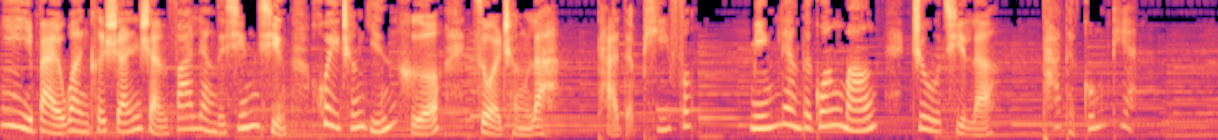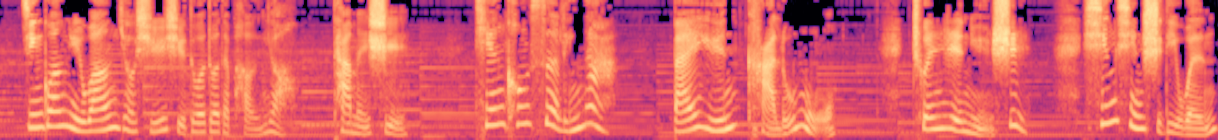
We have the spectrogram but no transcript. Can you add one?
一百万颗闪闪发亮的星星汇成银河，做成了它的披风。明亮的光芒筑起了它的宫殿。金光女王有许许多多的朋友，他们是天空瑟琳娜、白云卡鲁姆、春日女士、星星史蒂文。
